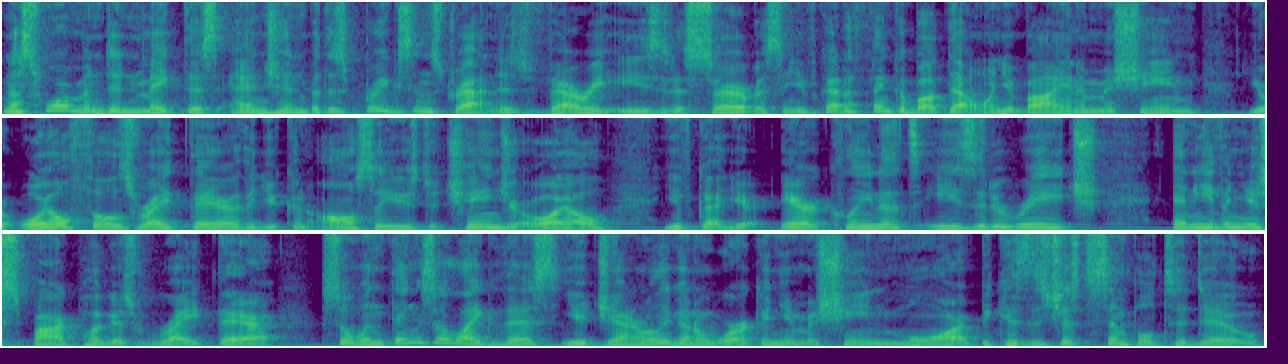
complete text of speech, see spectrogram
Now Swardman didn't make this engine, but this Briggs & Stratton is very easy to service, and you've got to think about that when you're buying a machine. Your oil fill's right there that you can also use to change your oil. You've got your air cleaner that's easy to reach, and even your spark plug is right there. So when things are like this, you're generally going to work on your machine more because it's just simple to do.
